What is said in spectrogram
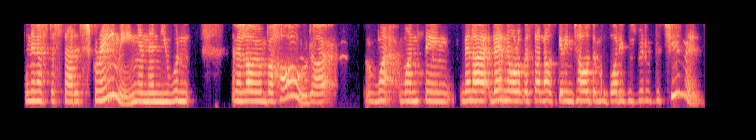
and then I just started screaming. And then you wouldn't, and then lo and behold, I, one, one thing, then I then all of a sudden I was getting told that my body was riddled with tumors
